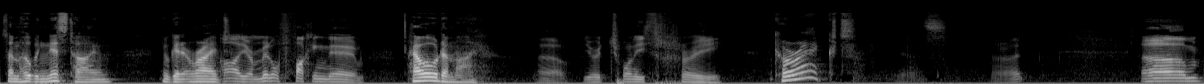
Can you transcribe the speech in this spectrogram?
so I'm hoping this time you'll get it right. Oh, your middle fucking name. How old am I? Oh, you're 23. Correct. Yes. All right. Um.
